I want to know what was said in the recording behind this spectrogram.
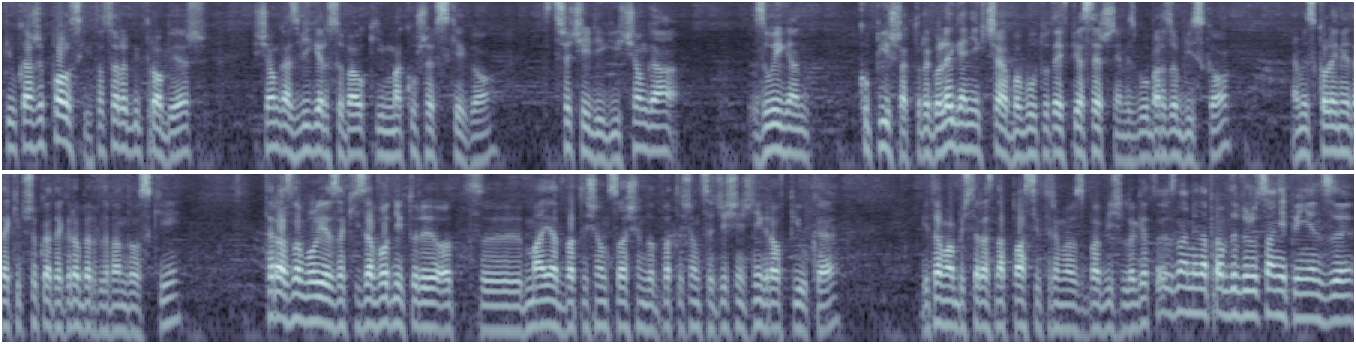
piłkarzy polskich. To, co robi Probierz, ściąga z Wigier Suwałki Makuszewskiego z trzeciej ligi, ściąga z Wigan Kupisza, którego Legia nie chciała, bo był tutaj w Piasecznie, więc był bardzo blisko. A więc kolejny taki przykład jak Robert Lewandowski. Teraz znowu jest jakiś zawodnik, który od y, maja 2008 do 2010 nie grał w piłkę. I to ma być teraz napastnik, który ma zbawić Legię. To jest dla mnie naprawdę wyrzucanie pieniędzy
